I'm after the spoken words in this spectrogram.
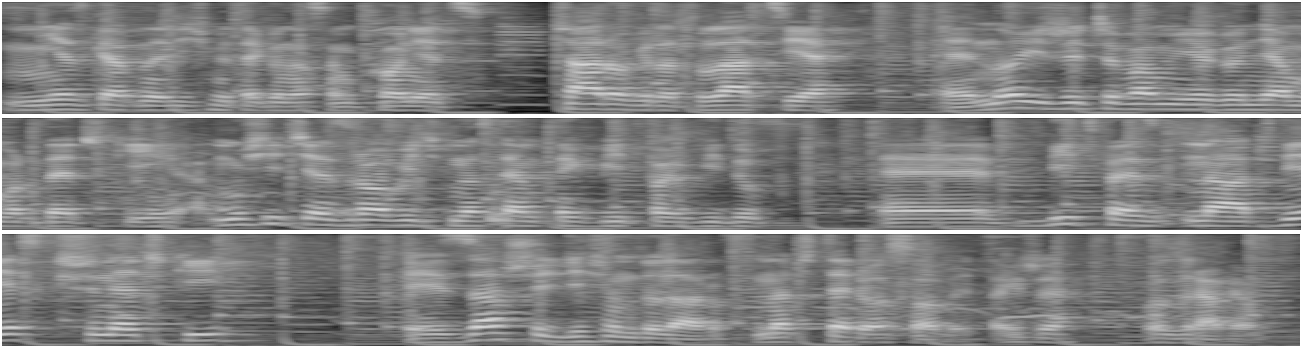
nie zgarnęliśmy tego na sam koniec. Czaro, gratulacje. E, No i życzę Wam miłego dnia mordeczki. Musicie zrobić w następnych bitwach widzów bitwę na dwie skrzyneczki e, za 60 dolarów na cztery osoby. Także pozdrawiam.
